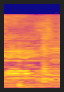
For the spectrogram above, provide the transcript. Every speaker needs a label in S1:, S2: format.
S1: yeah.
